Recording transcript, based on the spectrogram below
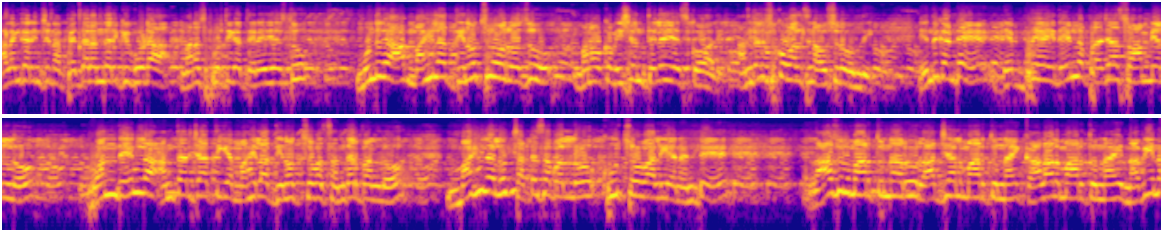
అలంకరించిన ప్రజలందరికీ కూడా మనస్ఫూర్తిగా తెలియజేస్తూ ముందుగా మహిళా దినోత్సవం రోజు మనం ఒక విషయం తెలియజేసుకోవాలి. అందరుకోవాల్సిన అవసరం ఉంది. ఎందుకంటే డెబ్బై ఐదేళ్ళ ప్రజాస్వామ్యంలో వందేళ్ళ అంతర్జాతీయ మహిళా దినోత్సవ సందర్భంలో మహిళలు చట్టసభల్లో కూర్చోవాలి అని అంటే రాజులు మారుతున్నారు రాజ్యాలు మారుతున్నాయి కాలాలు మారుతున్నాయి నవీన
